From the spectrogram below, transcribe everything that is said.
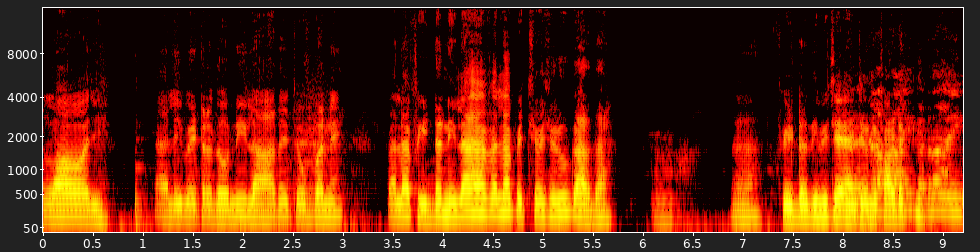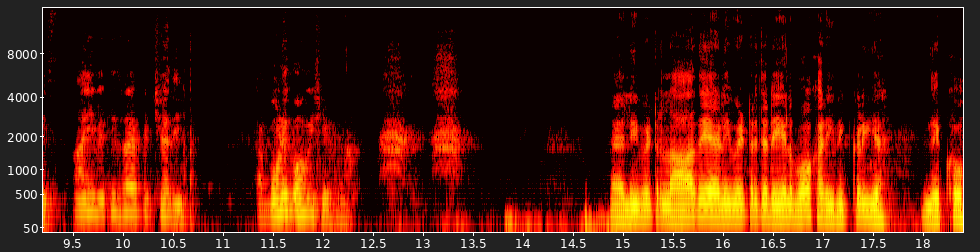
ਲਓ ਜੀ ਐਲੀਵੇਟਰ ਦੋਨੀ ਲਾ ਤੇ ਚੋਬਰ ਨੇ ਪਹਿਲਾਂ ਫੀਡਰ ਨਹੀਂ ਲਾਇਆ ਪਹਿਲਾਂ ਪਿੱਛੋਂ ਸ਼ੁਰੂ ਕਰਦਾ ਹਾਂ ਫੀਡਰ ਦੀ ਵੀ ਚੈਨ ਚੋਂ ਕੱਢ ਆਈ ਕੱਢਣਾ ਆਈ ਆਈ ਵੇਖੀ ਸਰਾ ਪਿੱਛੇ ਦੀ ਅੱਗੋਂ ਨਹੀਂ ਕੋਈ ਵੀ ਛੇੜਨਾ ਐਲੀਵੇਟਰ ਲਾ ਤੇ ਐਲੀਵੇਟਰ ਚ ਰੇਲ ਬਹੁਤ ਖਰੀ ਨਿਕਲੀ ਆ ਦੇਖੋ।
